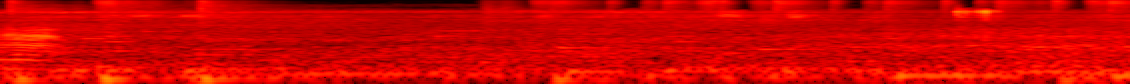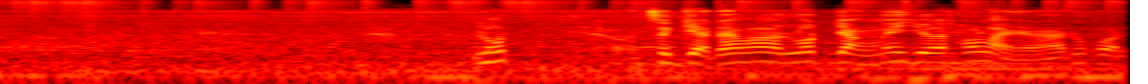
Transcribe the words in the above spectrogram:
นะฮะรถสังเกตได้ว่ารถยังไม่เยอะเท่าไหร่นะทุกคน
